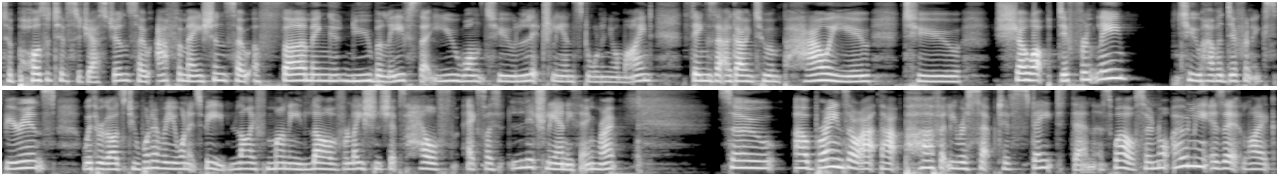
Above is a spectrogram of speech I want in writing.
to positive suggestions, so affirmations, so affirming new beliefs that you want to literally install in your mind, things that are going to empower you to show up differently to have a different experience with regards to whatever you want it to be life, money, love, relationships, health, exercise, literally anything, right? So our brains are at that perfectly receptive state then as well. So not only is it like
